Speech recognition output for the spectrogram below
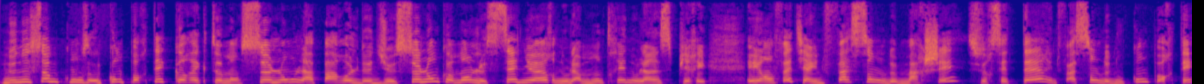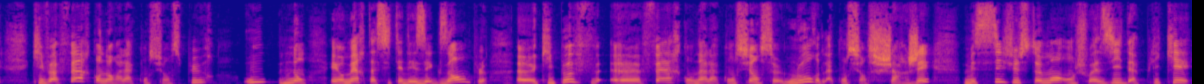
Nous nous sommes comportés correctement, selon la parole de Dieu, selon comment le Seigneur nous l'a montré, nous l'a inspiré. Et en fait, il y a une façon de marcher sur cette terre, une façon de nous comporter qui va faire qu'on aura la conscience pure ou non. Et Omer t'a cité des exemples euh, qui peuvent euh, faire qu'on a la conscience lourde, la conscience chargée, mais si justement on choisit d'appliquer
